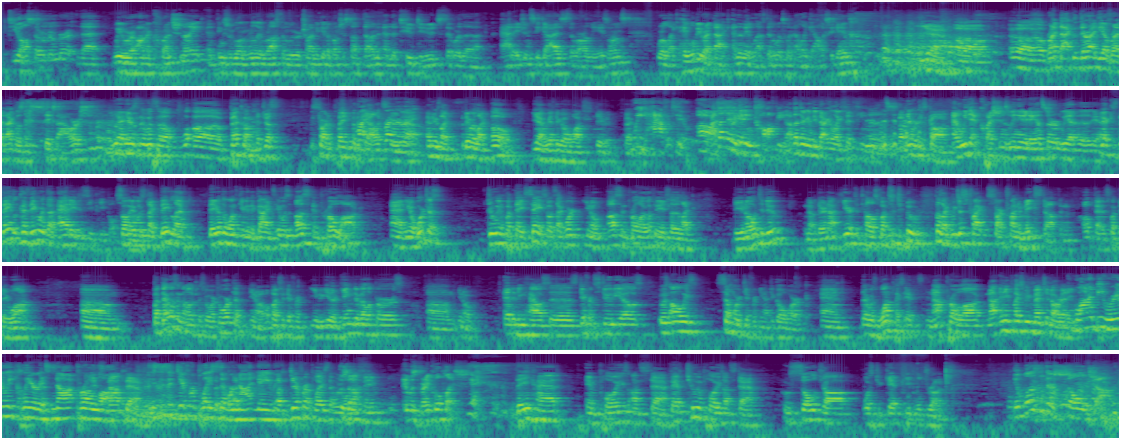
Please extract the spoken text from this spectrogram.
Do you also remember that we were on a crunch night and things were going really rough and we were trying to get a bunch of stuff done and the two dudes that were the ad agency guys that were our liaisons were like, hey, we'll be right back. And then they left and went to an LA Galaxy game. Yeah. Uh, uh, right back, their idea of right back was like six hours. Yeah, it was. It was. Uh, uh, Beckham had just started playing for the Right, Galaxy, right, right, right. and he was like, they were like, oh, yeah, we have to go watch David Beckham. We have to. Oh, I thought they were getting coffee. I thought they were going to be back in like 15 minutes. no, they were just gone. And we had questions we needed answered. We had, uh, Yeah, yeah. because they because they were the ad agency people. So it was like they left. They're the ones giving the guidance. It was us and Prologue, and you know we're just doing what they say. So it's like we're you know us and Prologue looking at each other like, do you know what to do? No, they're not here to tell us what to do. So it's like we just try start trying to make stuff and hope that it's what they want. Um, but that wasn't the only place we worked. We worked at you know a bunch of different you know either game developers, um, you know editing houses, different studios. It was always somewhere different you had to go work. And there was one place, it's not Prologue, not any place we've mentioned already. Want to be really clear? It's not prologue. It's not them. This is a different place that we're not naming. A different place that we will So- not name. It was a very cool place. Yeah. They had employees on staff. They had two employees on staff whose sole job was to get people drugs. It wasn't their sole job.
